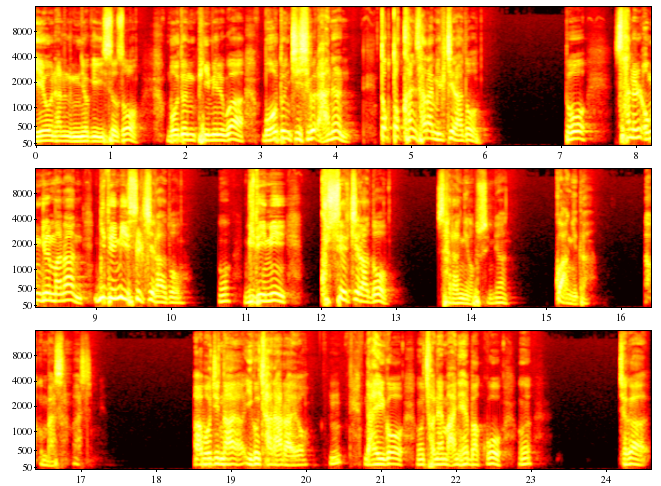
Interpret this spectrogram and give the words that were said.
예언하는 능력이 있어서 모든 비밀과 모든 지식을 아는 똑똑한 사람일지라도 또 산을 옮길 만한 믿음이 있을지라도 어, 믿음이 굳셀지라도 사랑이 없으면 꽝이다 라고 말씀하십니다. 아버지 나 이거 잘 알아요. 응? 나 이거 어, 전에 많이 해봤고 어, 제가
